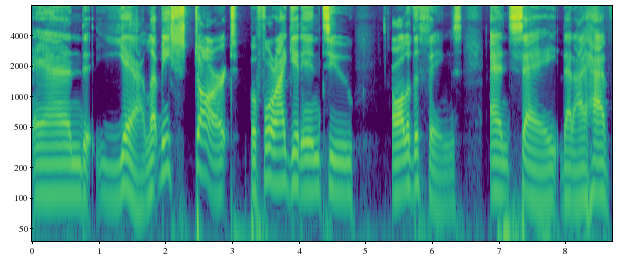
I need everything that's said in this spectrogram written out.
And yeah, let me start before I get into all of the things and say that I have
